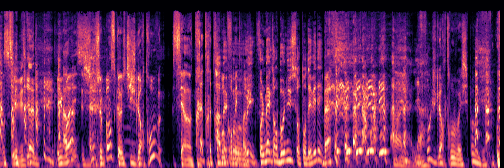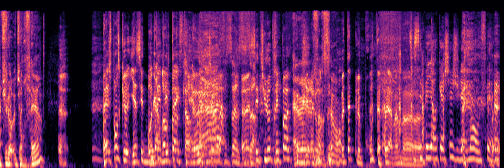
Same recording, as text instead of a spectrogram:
dans ce métier. Et moi, Ah, mais je, je pense que si je le retrouve, c'est un très très très Ah, beau court métrage. oui, faut le mettre en bonus sur ton DVD. Bah, ah là il faut que je le retrouve. ouais, je sais pas où. il est. Ou tu, le, tu refais un Bah, je pense qu'il y a cette beauté de le texte, hein. Ouais, Ah, c'est c'est euh. C'est une autre époque. Eh ouais, forcément. Peut-être le prout a pas la même. euh, Si c'est payé en cachet, Julien et moi, on le fait. hein.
